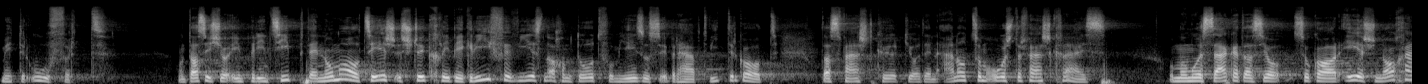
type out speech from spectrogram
mit der Ufert. Und das ist ja im Prinzip dann nochmal zuerst ein Stückchen begreifen, wie es nach dem Tod von Jesus überhaupt weitergeht. Das Fest gehört ja dann auch noch zum Osterfestkreis. Und man muss sagen, dass ja sogar erst nachher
